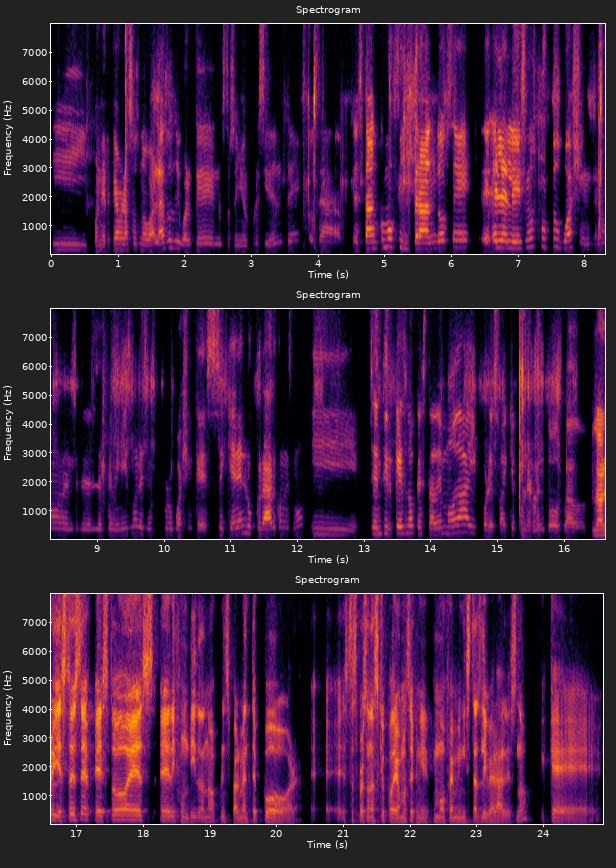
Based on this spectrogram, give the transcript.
y poner que abrazos no balazos, igual que nuestro señor presidente. O sea, están como filtrándose. Eh, le, le decimos purple washing, ¿no? Desde el feminismo le decimos purple washing, que se quieren lucrar con eso y sentir qué es lo que está de moda y por eso hay que ponerlo en todos lados. Claro, y esto es, esto es eh, difundido, ¿no? Principalmente por eh, estas personas que podríamos definir como feministas liberales, ¿no? Que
